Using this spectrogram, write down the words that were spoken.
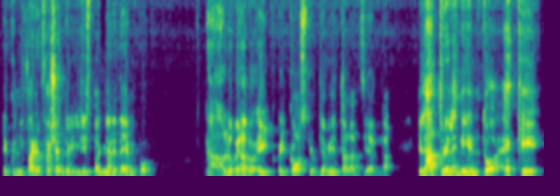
e quindi fare, facendogli risparmiare tempo all'operatore e, e i costi ovviamente all'azienda. E l'altro elemento è che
